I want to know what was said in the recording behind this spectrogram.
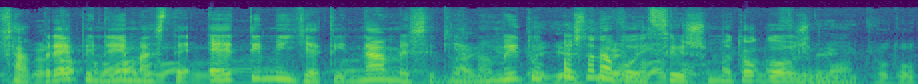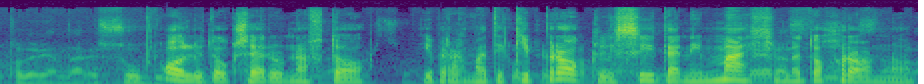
θα πρέπει να είμαστε έτοιμοι για την άμεση διανομή του, ώστε να βοηθήσουμε τον κόσμο. Όλοι το ξέρουν αυτό. Η πραγματική πρόκληση ήταν η μάχη με το χρόνο.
